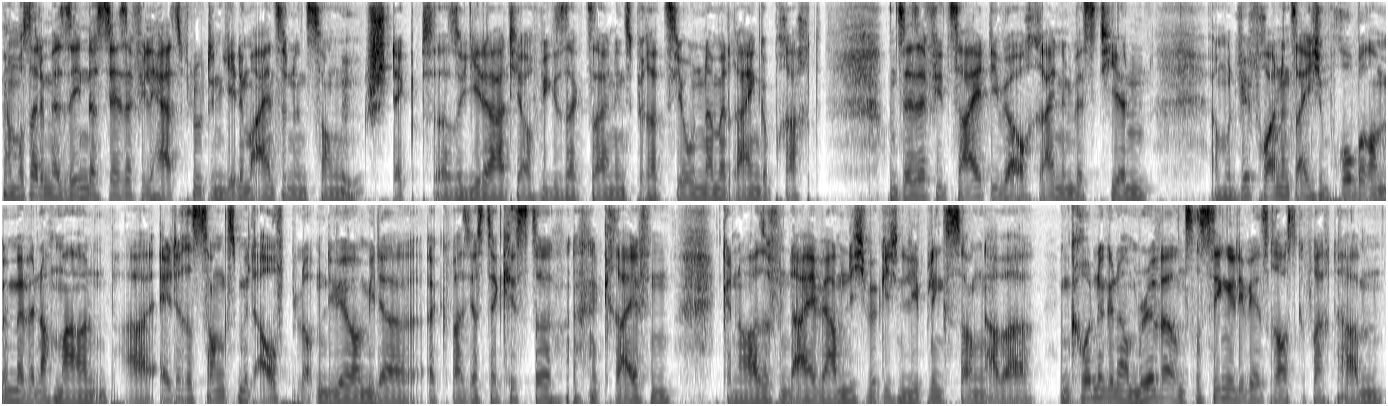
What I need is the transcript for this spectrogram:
man muss halt immer sehen, dass sehr, sehr viel Herzblut in jedem einzelnen Song mhm. steckt. Also jeder hat ja auch, wie gesagt, seine Inspirationen damit reingebracht und sehr, sehr viel Zeit, die wir auch rein investieren. Ähm, und wir freuen uns eigentlich im Proberaum immer, wenn noch mal ein paar ältere Songs mit aufploppen, die wir mal wieder äh, quasi aus der Kiste greifen. Genau, also von daher, wir haben nicht wirklich einen Lieblingssong, aber im Grunde genommen River, unsere Single, die wir jetzt rausgebracht haben,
